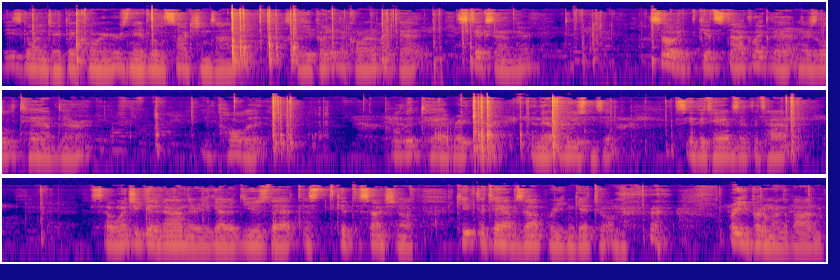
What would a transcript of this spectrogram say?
These go into the corners and they have little suctions on them. So you put it in the corner like that, it sticks on there. So it gets stuck like that and there's a little tab there. You pull it, pull the tab right there and that loosens it. See the tabs at the top? So once you get it on there, you got to use that to get the suction off. Keep the tabs up where you can get to them. or you put them on the bottom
